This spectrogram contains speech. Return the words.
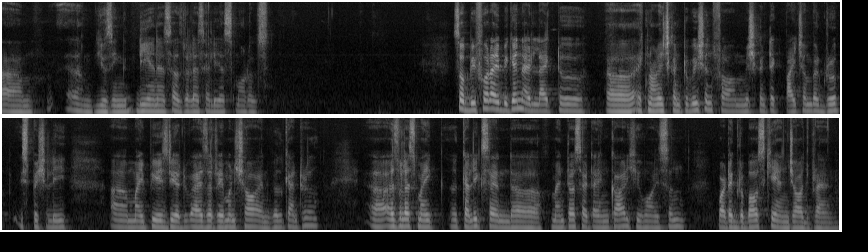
um, um, using DNS as well as LES models. So before I begin, I'd like to uh, acknowledge contribution from Michigan Tech Pi Chamber group, especially uh, my PhD advisor Raymond Shaw and Will Cantrell, uh, as well as my colleagues and uh, mentors at NCAR, Hugh Morrison, Wojtek Grabowski, and George Bryan.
